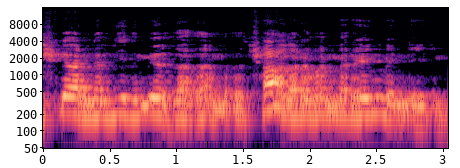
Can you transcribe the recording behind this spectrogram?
işgäriňizi diýdim, öz adamyňyzy çagyryp hem bereýin men diýdim.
